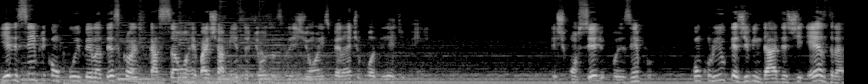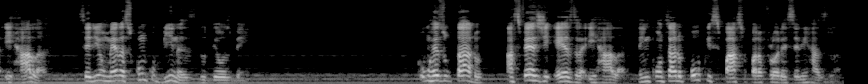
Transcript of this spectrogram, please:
E ele sempre conclui pela desqualificação ou rebaixamento de outras religiões perante o poder de bem. Este conselho, por exemplo, concluiu que as divindades de Esdra e Hala seriam meras concubinas do deus bem. Como resultado, as fés de Ezra e Hala têm encontrado pouco espaço para florescer em Haslan.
